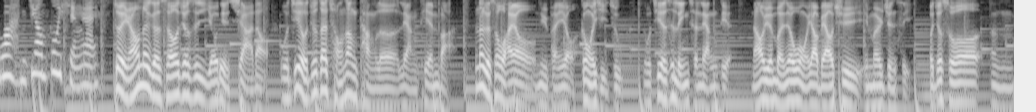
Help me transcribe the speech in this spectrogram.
哇，你这样不行哎。对，然后那个时候就是有点吓到，我记得我就在床上躺了两天吧。那个时候我还有女朋友跟我一起住。我记得是凌晨两点，然后原本就问我要不要去 emergency，我就说嗯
